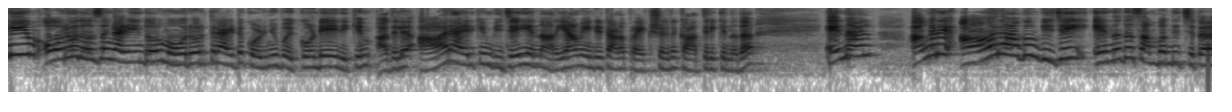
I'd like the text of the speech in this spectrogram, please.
ഇനിയും ഓരോ ദിവസം കഴിയുന്തോറും ഓരോരുത്തരായിട്ട് കൊഴിഞ്ഞു പോയിക്കൊണ്ടേയിരിക്കും. അതിൽ ആരായിരിക്കും വിജയി എന്ന് അറിയാൻ വേണ്ടിയിട്ടാണ് പ്രേക്ഷകർ കാത്തിരിക്കുന്നത്. എന്നാൽ അങ്ങനെ ആരാകും വിജയ് എന്നത് സംബന്ധിച്ചിട്ട്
